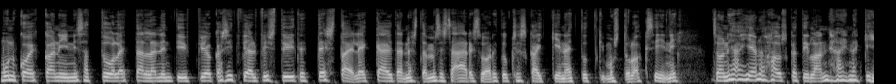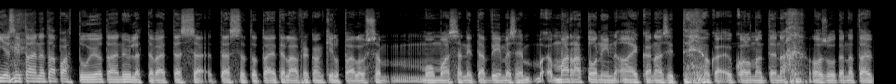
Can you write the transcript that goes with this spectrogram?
mun koekaniini sattuu olemaan tällainen tyyppi, joka sitten vielä pystyy itse testailemaan käytännössä tämmöisessä äärisuorituksessa kaikkiin näitä tutkimustuloksia. Niin se on ihan hieno hauska tilanne ainakin. Ja sitten aina tapahtuu jotain yllättävää tässä, tässä tota Etelä-Afrikan kilpailussa muun muassa niin tämän viimeisen maratonin aikana sitten joka kolmantena osuutena. Tai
